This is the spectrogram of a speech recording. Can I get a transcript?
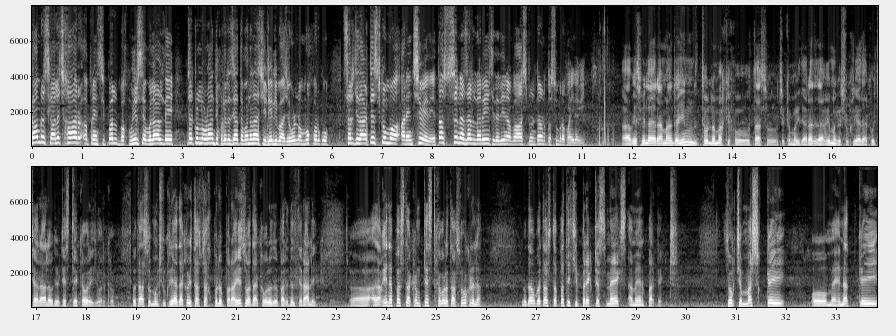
کامرس کالج خار پرنسپل بخمیر سه ولال دی تر ټولو وړاندې خوري زیات مننه چې ډیلی باجوړ نه مخ ورکو سر چې دا ټیسټ کوم ارینج شوی دی تاسو نظر لري چې د دینه با سټوډنټانو ته څومره فائدہ وي بسم الله الرحمن الرحیم ټول مخ کې خو تاسو چې کوم اداره ده هغه موږ شکریا ادا کوو چې رااله او د ټیسټ کوریج ورکو او تاسو موږ شکریا ادا کوو تاسو خپل پرایز ادا کولو لپاره دلته رااله هغه نه پس دا کوم ټیسټ خبره تاسو وکړله نو دا به تاسو ته پته چې پریکټس میکس ا مین پرفیکټ څوک چې مشق کوي او مهنت کوي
